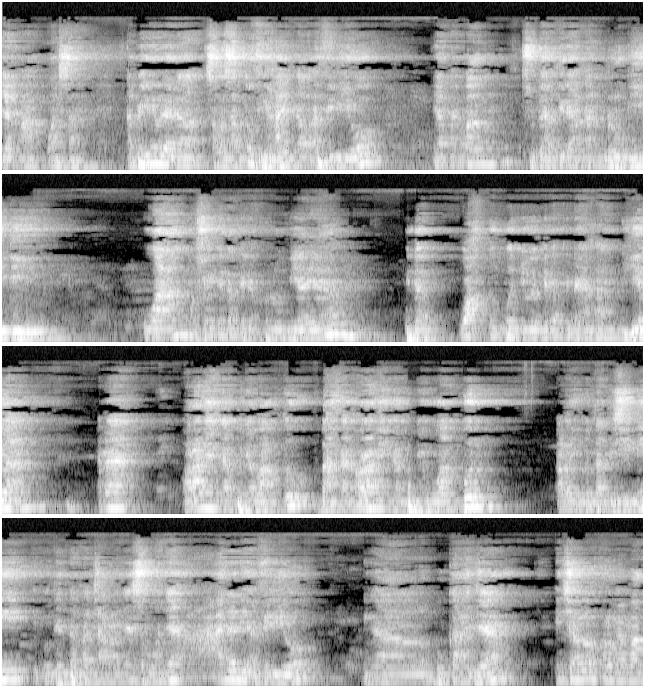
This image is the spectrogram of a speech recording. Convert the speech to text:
yang maha kuasa. Tapi ini udah ada salah satu vehicle Avilio yang memang sudah tidak akan rugi di uang, maksudnya kita tidak perlu biaya, tidak waktu pun juga kita tidak akan hilang karena orang yang nggak punya waktu, bahkan orang yang nggak punya uang pun kalau ikutan di sini, ikutin tata caranya semuanya ada di Avilio, tinggal buka aja. Insya Allah kalau memang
